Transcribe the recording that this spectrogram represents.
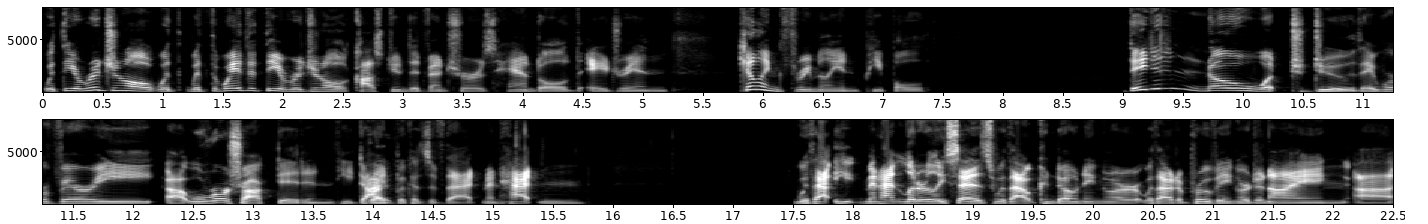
with the original with with the way that the original costumed adventurers handled Adrian killing 3 million people they didn't know what to do. They were very uh, well. Rorschach did, and he died right. because of that. Manhattan, without he, Manhattan literally says without condoning or without approving or denying, uh,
